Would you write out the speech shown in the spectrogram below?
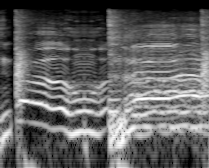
No.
